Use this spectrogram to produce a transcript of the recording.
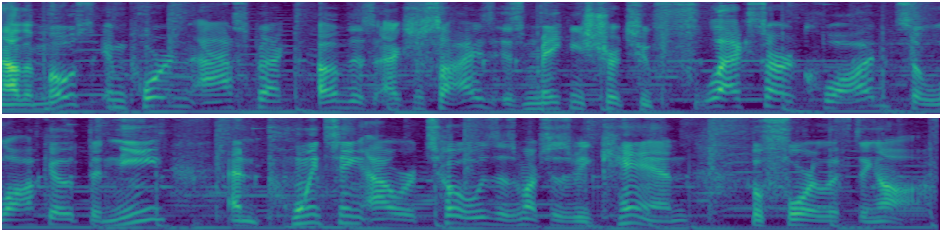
Now the most important aspect of this exercise is making sure to flex our quad to lock out the knee and pointing our toes as much as we can before lifting off.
